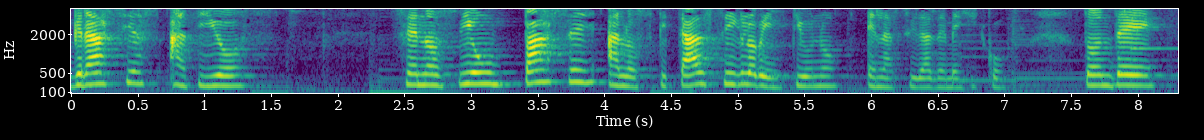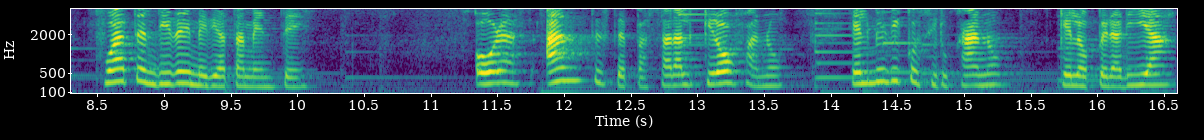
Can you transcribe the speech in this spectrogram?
Gracias a Dios, se nos dio un pase al Hospital Siglo XXI en la Ciudad de México, donde fue atendida inmediatamente Horas antes de pasar al quirófano, el médico cirujano que lo operaría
